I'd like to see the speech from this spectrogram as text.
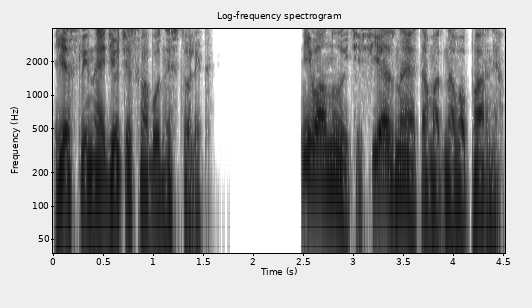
Если найдете свободный столик. Не волнуйтесь, я знаю там одного парня.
